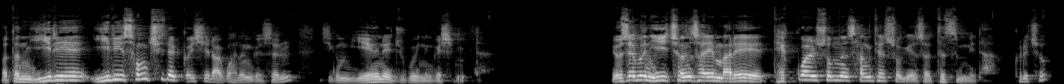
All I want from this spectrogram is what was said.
어떤 일의 일이 성취될 것이라고 하는 것을 지금 예언해 주고 있는 것입니다. 요셉은 이 전사의 말에 대꾸할 수 없는 상태 속에서 듣습니다. 그렇죠?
